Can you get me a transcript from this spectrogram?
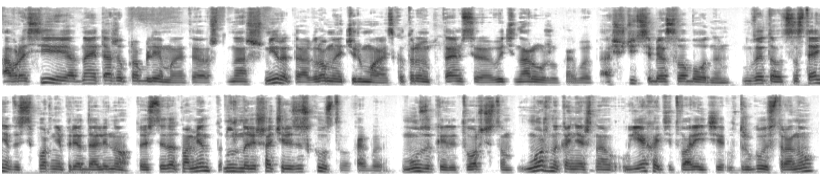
А в России одна и та же проблема. Это что наш мир — это огромная тюрьма, из которой мы пытаемся выйти наружу, как бы ощутить себя свободным. Вот это вот состояние до сих пор не преодолено. То есть этот момент нужно решать через искусство, как бы музыкой или творчеством. Можно, конечно, уехать и творить в другую страну,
